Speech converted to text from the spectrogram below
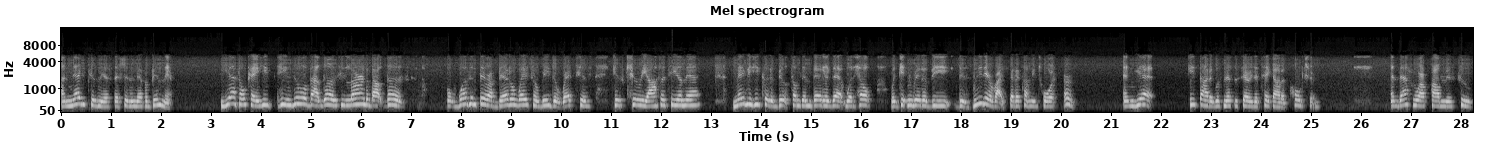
a negativeness that should have never been there. Yes, okay, he he knew about guns, he learned about guns, but wasn't there a better way to redirect his his curiosity in that? Maybe he could have built something better that would help with getting rid of the these meteorites that are coming toward Earth. And yet he thought it was necessary to take out a culture. And that's where our problem is too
